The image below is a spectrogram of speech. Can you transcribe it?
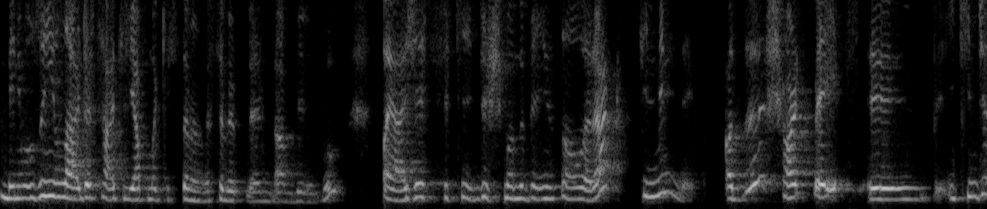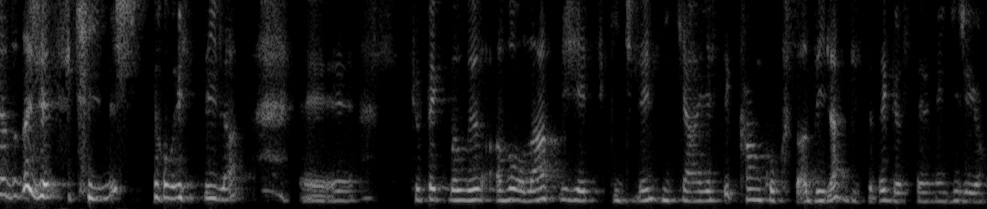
benim uzun yıllardır tatil yapmak istememe sebeplerinden biri bu. Bayağı jet ski düşmanı bir insan olarak filmin adı Sharkbait, e, ikinci adı da jet ski'ymiş. Dolayısıyla e, köpek balığı avı olan jet skicilerin hikayesi Kan Kokusu adıyla bizde de gösterime giriyor.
